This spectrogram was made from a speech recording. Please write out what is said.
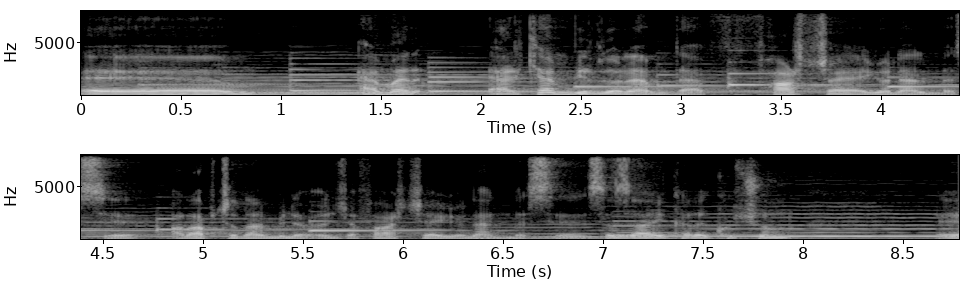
Ee, hemen erken bir dönemde Farsçaya yönelmesi, Arapçadan bile önce Farsçaya yönelmesi, Sezai Karakoç'un e,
